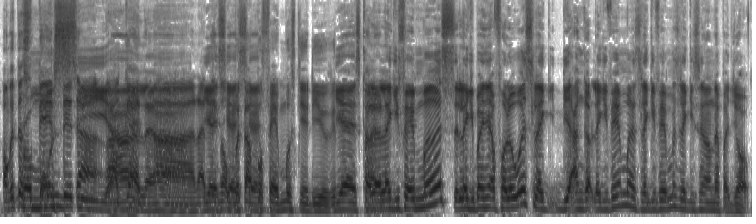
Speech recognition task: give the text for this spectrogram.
Orang kata Promosi, standard lah ah, kan lah. ah, Nak Yes, tengok yes, betapa yes. famousnya dia Yes, kalau Ah. lagi famous, lagi banyak followers, lagi dia anggap lagi famous, lagi famous lagi senang dapat job.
